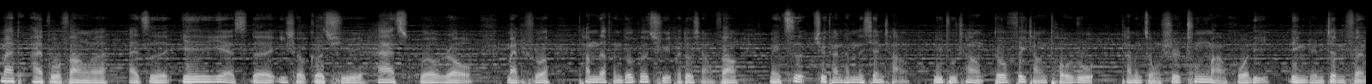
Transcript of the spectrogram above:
Mat 还播放了来自 Yeah Yes 的一首歌曲 Heads Will Roll。Mat 说，他们的很多歌曲他都想放，每次去看他们的现场，女主唱都非常投入，他们总是充满活力，令人振奋。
